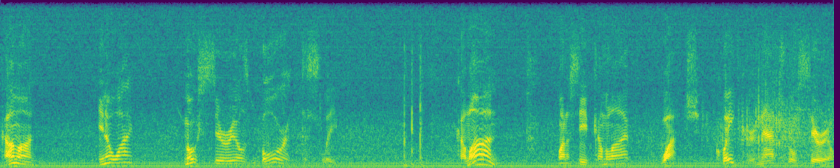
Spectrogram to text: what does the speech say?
Come on. You know why? Most cereals bore it to sleep. Come on. Want to see it come alive? Watch. Quaker Natural Cereal.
